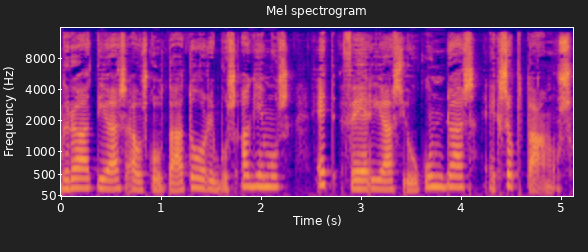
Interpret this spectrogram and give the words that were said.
gratias auscultatoribus agimus, et ferias jucundas exoptamus.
